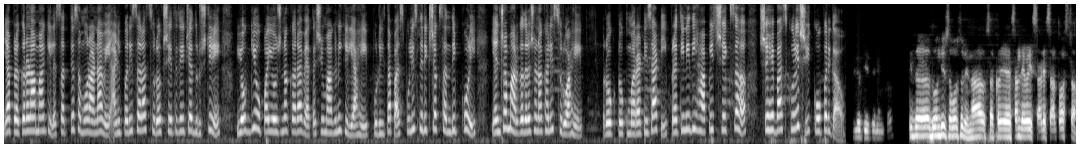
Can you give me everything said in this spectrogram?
या प्रकरणामागील सत्य समोर आणावे आणि परिसरात सुरक्षिततेच्या दृष्टीने योग्य उपाययोजना कराव्यात अशी मागणी केली आहे. पुढील तपास पोलीस निरीक्षक संदीप कोळी यांच्या मार्गदर्शनाखाली सुरू आहे. रोकटोक मराठीसाठी प्रतिनिधी हाफिज शेखसह शेहबाज कुरेशी कोपरगाव. तिथं दोन दिवसापासून आहे ना सकाळी संध्याकाळी साडेसात वाजता.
